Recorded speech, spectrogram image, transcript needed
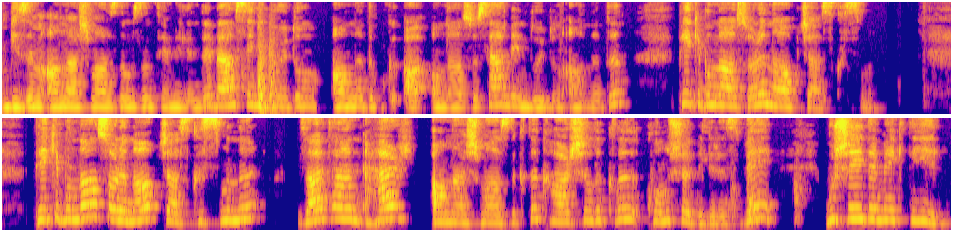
bizim anlaşmazlığımızın temelinde. Ben seni duydum, anladım. Ondan sonra sen beni duydun, anladın. Peki bundan sonra ne yapacağız kısmı. Peki bundan sonra ne yapacağız kısmını zaten her anlaşmazlıkta karşılıklı konuşabiliriz ve bu şey demek değil,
